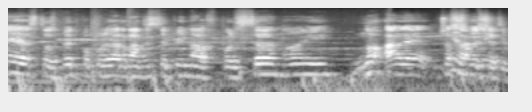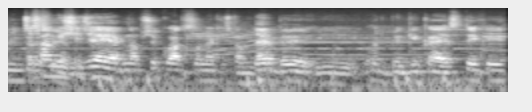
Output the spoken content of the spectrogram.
nie jest to zbyt popularna dyscyplina w Polsce, no i No ale czasami, się tym czasami się dzieje, jak na przykład są jakieś tam derby i choćby GKS Tychy.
